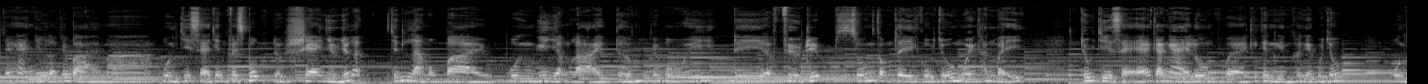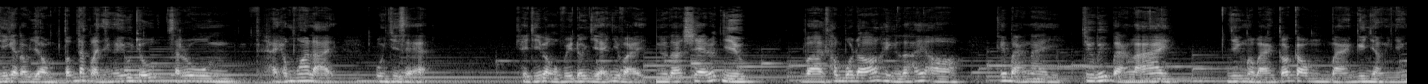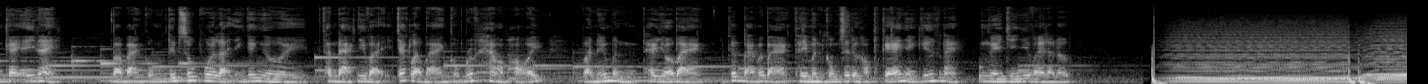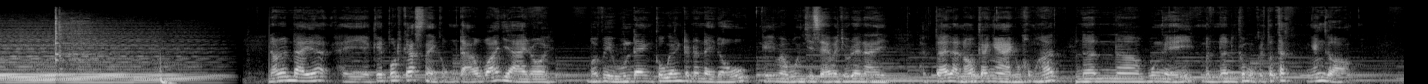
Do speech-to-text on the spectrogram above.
Chẳng hạn như là cái bài mà quân chia sẻ trên facebook được share nhiều nhất á chính là một bài quân ghi nhận lại từ một cái buổi đi field trip xuống công ty của chú Nguyễn Thanh Mỹ chú chia sẻ cả ngày luôn về cái kinh nghiệm khởi nghiệp của chú. Quân chỉ ra đầu dòng, tóm tắt lại những ý của chú. Sau đó quân hệ thống hóa lại. Quân chia sẻ thì chỉ bằng một video đơn giản như vậy, người ta share rất nhiều. Và thông qua đó thì người ta thấy ờ cái bạn này chưa biết bạn là ai, nhưng mà bạn có công, bạn ghi nhận những cái ý này. Và bạn cũng tiếp xúc với lại những cái người thành đạt như vậy. Chắc là bạn cũng rất ham học hỏi. Và nếu mình theo dõi bạn, kết bạn với bạn thì mình cũng sẽ được học ké những kiến thức này. Tôi nghĩ chỉ như vậy là được. Nói đến đây á, thì cái podcast này cũng đã quá dài rồi. Bởi vì quân đang cố gắng trở nên đầy đủ. Khi mà quân chia sẻ về chủ đề này, thực tế là nói cả ngày cũng không hết. Nên ờ, quân nghĩ mình nên có một cái tóm tắt ngắn gọn.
